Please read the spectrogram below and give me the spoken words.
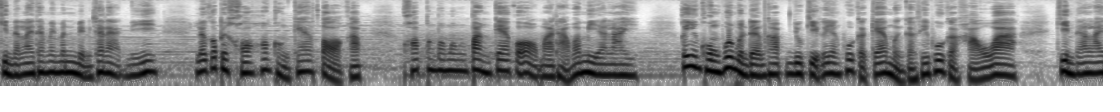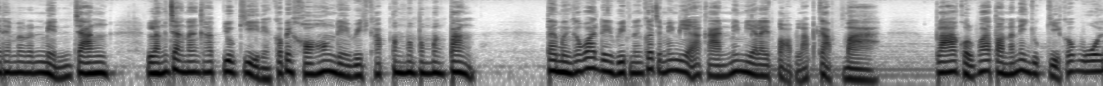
กลิ่นอะไรทำไมมันเหม็นขนาดนี้ แล้วก็ไปเคาะห้องของแก้วต่อครับเคาะปังปังปังปังแก้วก็ออกมาถามว่ามีอะไร ก็ยังคงพูดเหมือนเดิมครับยูกิก็ยังพูดกับแก้วเหมือนกับที่พูดกับเขาว่ากลิ่นอะไรทำไมมันเหม็นจัง หลังจากนั้นครับยูกิเนี่ยก็ไปเคาะห้องเดวิดครับปังปังปังปังปังแต่เหมือนกับว่าเดวิดนั้นก็จะไม่มีอาการไม่มีอะไรตอบรับกลับมา ปรากฏว่าตอนนั้นเนี่ยยูกิก็โวย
